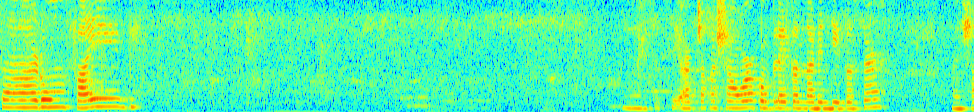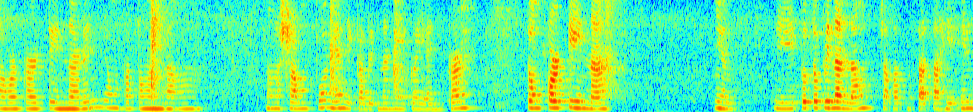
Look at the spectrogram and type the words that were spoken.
sa room 5. Ayan, sa CR tsaka shower, kompleto na rin dito, sir. May shower curtain na rin, yung patungan ng mga shampoo. Yan, ikabit na ni Kuya Edgar. Itong cortina, yan, itutupin na lang, tsaka tatahiin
